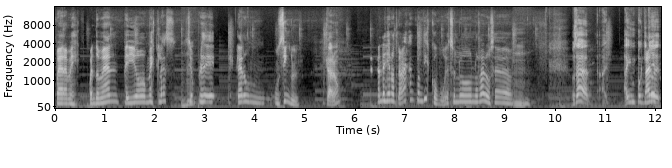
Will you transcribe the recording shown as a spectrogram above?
para mez- cuando me han pedido mezclas, siempre mezclar un, un single. Claro. Las bandas ya no trabajan con discos, pues, eso es lo, lo raro, o sea, Mm. O sea, hay un poquito de,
